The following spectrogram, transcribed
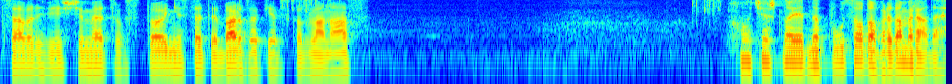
Całe 200 metrów. Stoi niestety bardzo kiepsko dla nas. Chociaż na jedno płuco, dobra, damy radę.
